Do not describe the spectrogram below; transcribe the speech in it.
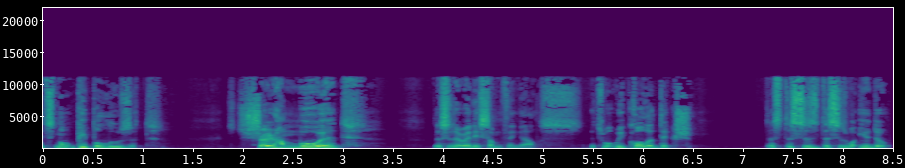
It's no, people lose it. Sher hamu'at, this is already something else. It's what we call addiction. This, this is, this is what you do.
